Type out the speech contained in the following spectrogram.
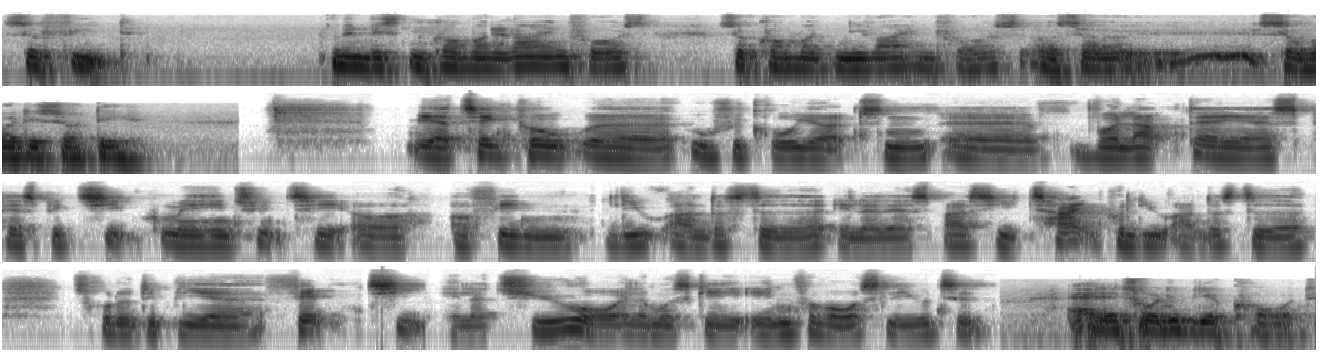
så fint. Men hvis den kommer i vejen for os, så kommer den i vejen for os, og så, så var det så det. Jeg tænkte på, uh, Uffe Gro Jørgensen, uh, hvor langt er jeres perspektiv med hensyn til at, at finde liv andre steder, eller lad os bare sige tegn på liv andre steder. Tror du, det bliver 5, 10 eller 20 år, eller måske inden for vores levetid? Ja, jeg tror, det bliver kort,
